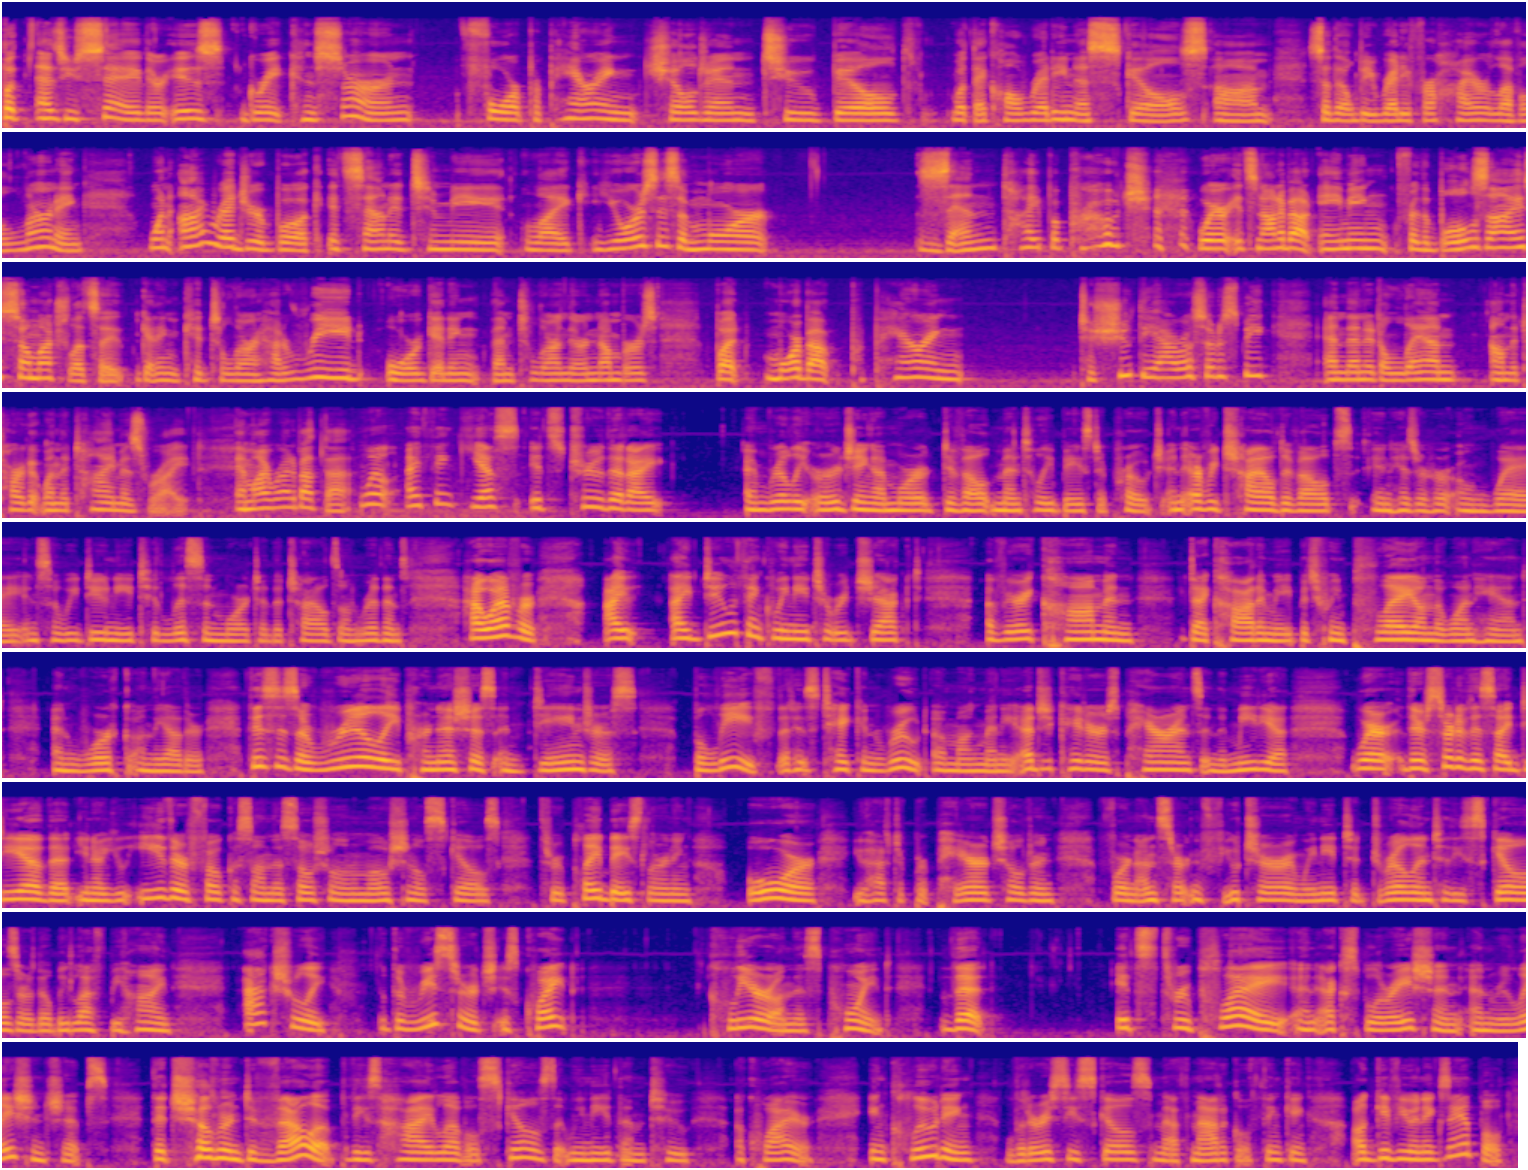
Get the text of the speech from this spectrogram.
But as you say, there is great concern for preparing children to build what they call readiness skills um, so they'll be ready for higher level learning. When I read your book, it sounded to me like yours is a more Zen type approach where it's not about aiming for the bullseye so much, let's say getting a kid to learn how to read or getting them to learn their numbers, but more about preparing to shoot the arrow, so to speak, and then it'll land on the target when the time is right. Am I right about that? Well, I think, yes, it's true that I am really urging a more developmentally based approach. And every child develops in his or her own way. And so we do need to listen more to the child's own rhythms. However, I, I do think we need to reject a very common dichotomy between play on the one hand and work on the other. This is a really pernicious and dangerous belief that has taken root among many educators, parents, and the media, where there's sort of this idea that you know you either focus on the social and emotional skills through play-based learning or you have to prepare children for an uncertain future and we need to drill into these skills or they'll be left behind. Actually, the research is quite clear on this point that it's through play and exploration and relationships that children develop these high level skills that we need them to acquire, including literacy skills, mathematical thinking. I'll give you an example.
